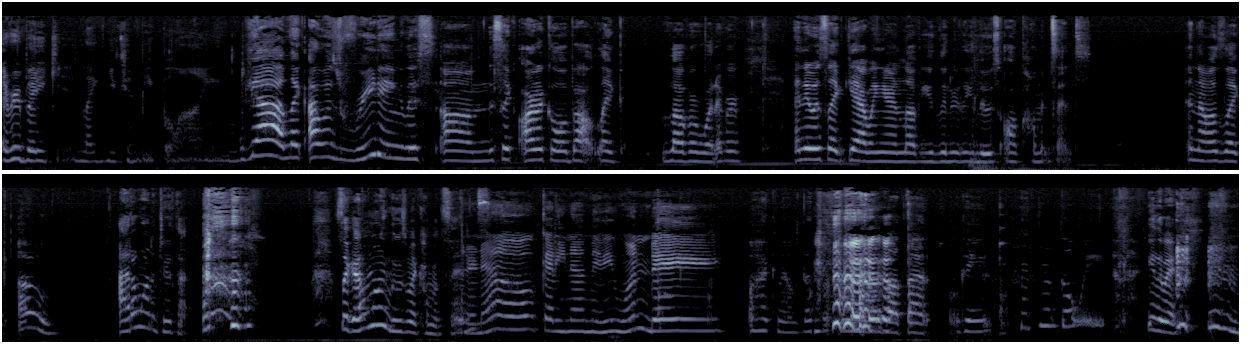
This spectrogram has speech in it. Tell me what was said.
Everybody can, like you can be blind. yeah, like I was reading this um this like article about like love or whatever. And it was like, yeah, when you're in love, you literally lose all common sense. And I was like, "Oh, I don't want to do that." it's like I don't want to lose my common sense. I don't know, Karina. Maybe one day. Oh heck no, that's not, about that. Okay, go away. Either way,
